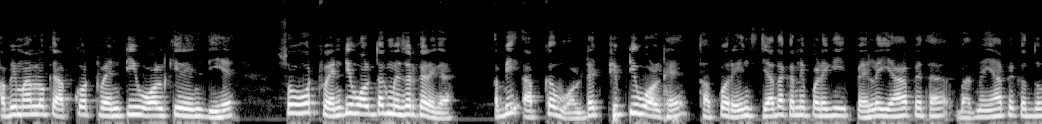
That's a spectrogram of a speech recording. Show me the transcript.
अभी मान लो कि आपको ट्वेंटी वोल्ट की रेंज दी है सो वो ट्वेंटी वोल्ट तक मेज़र करेगा। अभी आपका वोल्टेज 50 वोल्ट है तो आपको रेंज ज़्यादा करनी पड़ेगी। पहले यहाँ पे था, बाद में यहाँ पे कर दो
